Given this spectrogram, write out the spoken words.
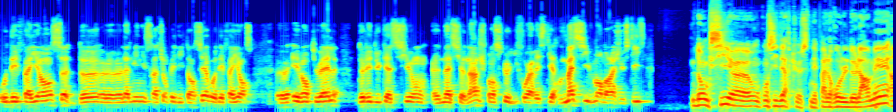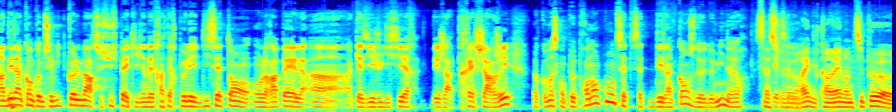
aux défaillances de euh, l'administration pénitentiaire, aux défaillances euh, éventuelles de l'éducation nationale. Je pense qu'il faut investir massivement dans la justice. Donc si euh, on considère que ce n'est pas le rôle de l'armée, un délinquant comme celui de Colmar, ce suspect qui vient d'être interpellé, 17 ans, on le rappelle, un casier judiciaire déjà très chargé. Euh, comment est-ce qu'on peut prendre en compte cette, délinquance de, mineurs? Ça se règle quand même un petit peu euh,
